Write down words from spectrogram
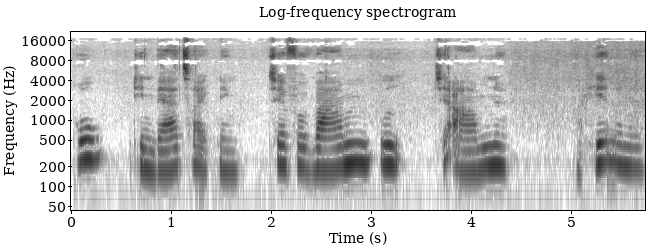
Brug din vejrtrækning til at få varmen ud til armene og hænderne.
